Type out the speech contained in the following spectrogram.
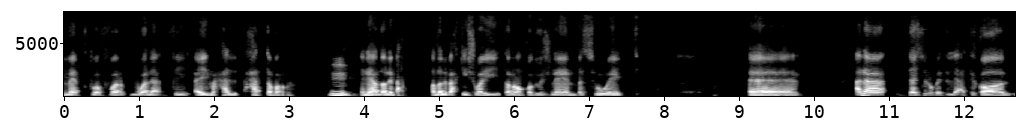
ما بتتوفر ولا في أي محل حتى برا. يعني هذا اللي هذا اللي بحكيه شوي تناقض وجنان بس هو هيك. آه أنا تجربة الاعتقال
